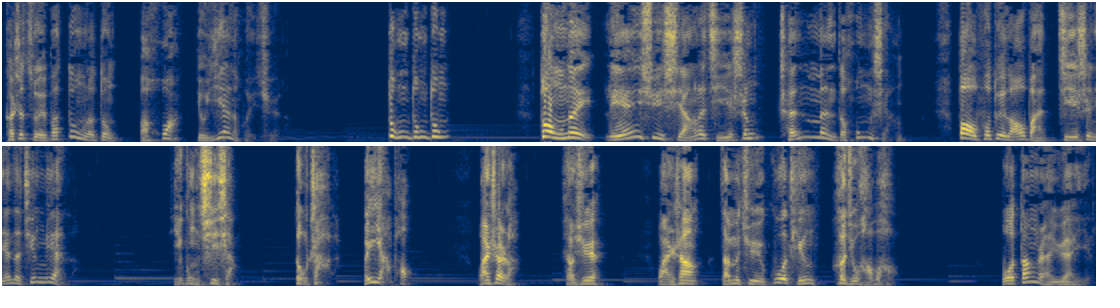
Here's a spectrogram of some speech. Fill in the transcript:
可是嘴巴动了动，把话又咽回去了。咚咚咚。洞内连续响了几声沉闷的轰响，爆破队老板几十年的经验了，一共七响，都炸了，没哑炮，完事了。小徐，晚上咱们去郭亭喝酒好不好？我当然愿意了，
